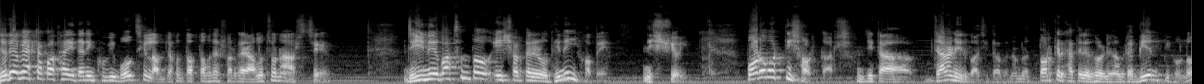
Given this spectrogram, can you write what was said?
যদি আমি একটা কথা ইদানিং খুবই বলছিলাম, যখন তত্ত্বাবধায়ক সরকারের আলোচনা আসছে, যে এই নির্বাচন তো এই সরকারের অধীনেই হবে, নিশ্চয়ই। পরবর্তী সরকার, যেটা যারা নির্বাচিত হবেন, আমরা তর্কের খাতিরে ধরে নিলাম এটা বিএনপি হলো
